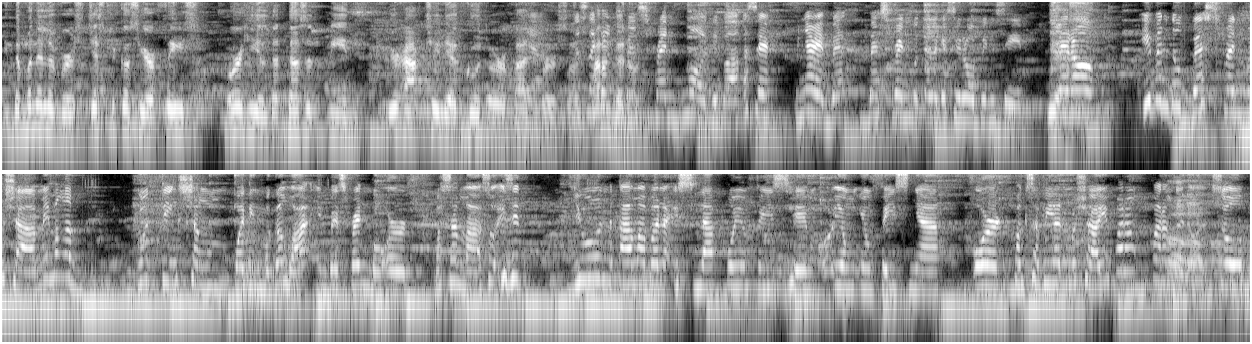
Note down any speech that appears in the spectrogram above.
in the Manilaverse, just because you're face or heel, that doesn't mean you're actually a good or a bad Yeah. person. Just like Parang ganun. best friend mo, di ba? Kasi, kunyari, be- best friend mo talaga si Robin Sane. Yes. Pero, even though best friend mo siya, may mga good things siyang pwedeng magawa, yung best friend mo, or masama. So, is it yun, tama ba na islap mo yung face him, o yung, yung face niya, or pagsabihan mo siya, yung parang, parang gano'n. So,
